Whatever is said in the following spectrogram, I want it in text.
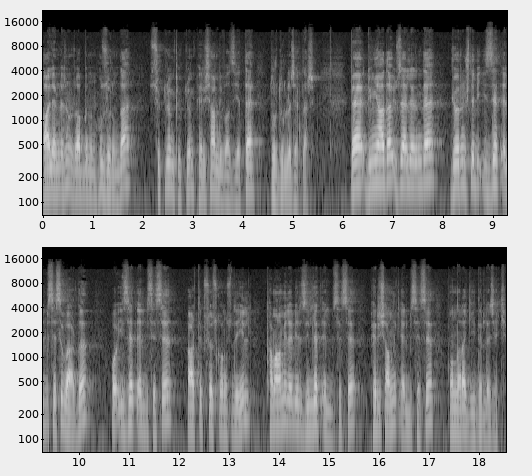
alemlerin Rabbinin huzurunda süklüm püklüm perişan bir vaziyette durdurulacaklar. Ve dünyada üzerlerinde görünüşte bir izzet elbisesi vardı. O izzet elbisesi artık söz konusu değil, tamamıyla bir zillet elbisesi, perişanlık elbisesi onlara giydirilecek.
